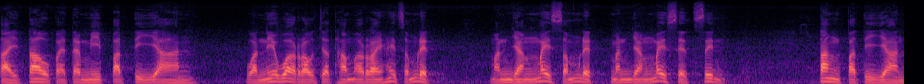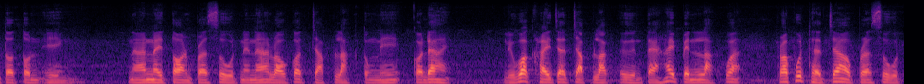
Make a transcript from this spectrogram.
ไต่เต้าไปแต่มีปฏิญาณ วันนี้ว่าเราจะทำอะไรให้สำเร็จ มันยังไม่สำเร็จมันยังไม่เสร็จสิ้น ตั้งปฏิญาณต่อตนเองนะในตอนประสูติเนี่ยนะเราก็จับหลักตรงนี้ก็ได้ หรือว่าใครจะจับหลักอื่น แต่ให้เป็นหลักว่าพระพุทธเจ้าประสูติ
